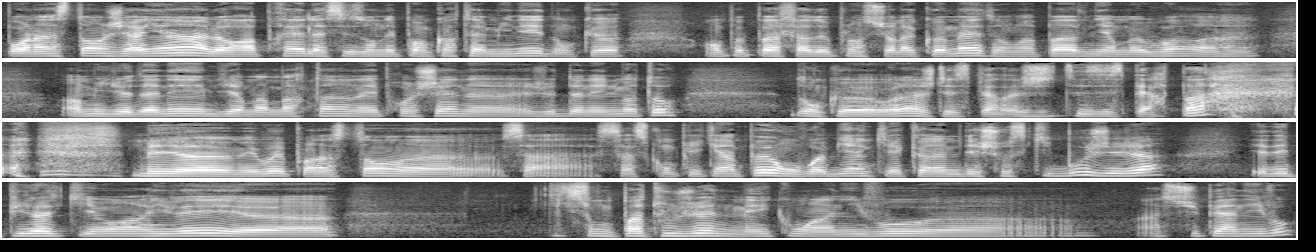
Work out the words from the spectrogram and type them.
pour l'instant, j'ai rien. Alors après, la saison n'est pas encore terminée, donc on ne peut pas faire de plan sur la comète. On ne va pas venir me voir en milieu d'année et me dire bah, Martin, l'année prochaine, euh, je vais te donner une moto. Donc euh, voilà, je ne désespère pas. mais, euh, mais ouais, pour l'instant, ça, ça, se complique un peu. On voit bien qu'il y a quand même des choses qui bougent déjà. Il y a des pilotes qui vont arriver, qui ne sont pas tout jeunes, mais qui ont un niveau, un super niveau.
